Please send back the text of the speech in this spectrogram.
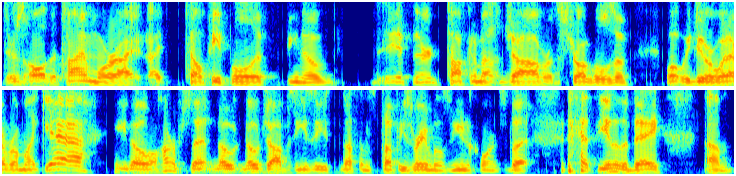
there's all the time where I I tell people if you know if they're talking about the job or the struggles of what we do or whatever, I'm like, yeah, you know, 100%. No, no job's easy. Nothing's puppies, rainbows, and unicorns. But at the end of the day, um,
